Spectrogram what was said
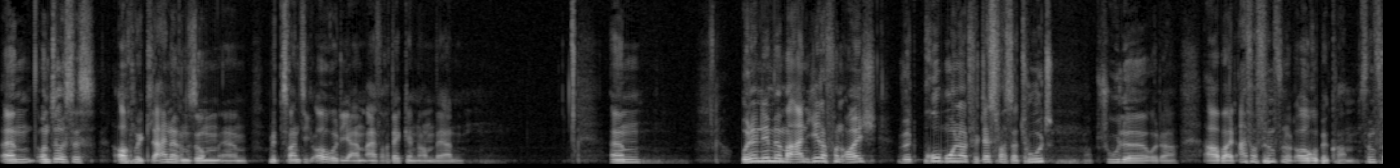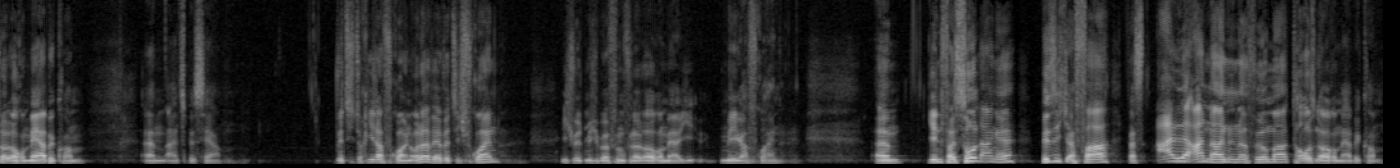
Ähm, und so ist es auch mit kleineren Summen, ähm, mit 20 Euro, die einem einfach weggenommen werden. Ähm, und dann nehmen wir mal an, jeder von euch wird pro Monat für das, was er tut, ob Schule oder Arbeit, einfach 500 Euro bekommen, 500 Euro mehr bekommen ähm, als bisher. Wird sich doch jeder freuen, oder? Wer wird sich freuen? Ich würde mich über 500 Euro mehr mega freuen. Ähm, jedenfalls so lange, bis ich erfahre, dass alle anderen in der Firma 1000 Euro mehr bekommen.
